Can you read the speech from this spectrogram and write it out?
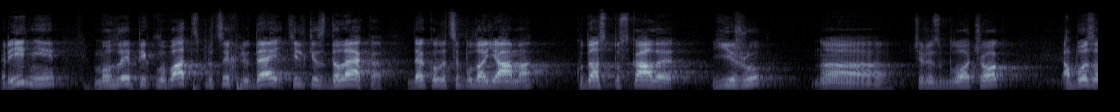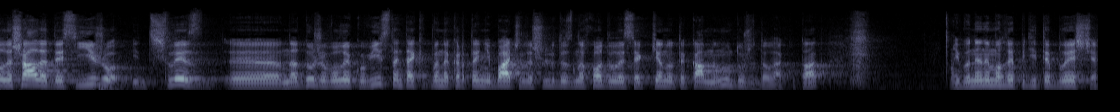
Рідні могли піклуватися про цих людей тільки здалека, деколи це була яма, куди спускали їжу а, через блочок, або залишали десь їжу і йшли е, на дуже велику відстань, так як ви на картині бачили, що люди знаходилися як кинути камнем, ну дуже далеко, так? І вони не могли підійти ближче.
